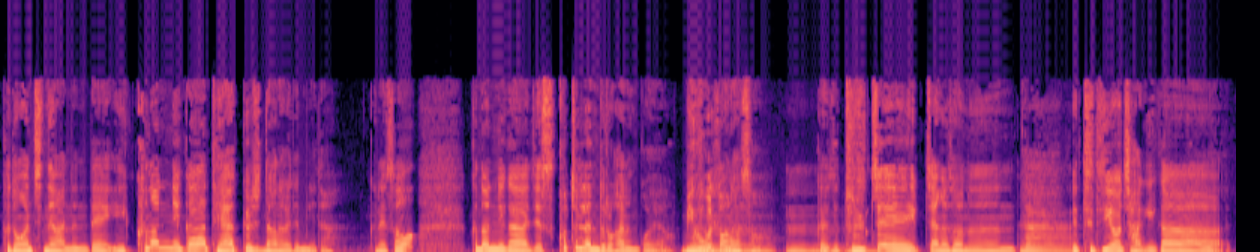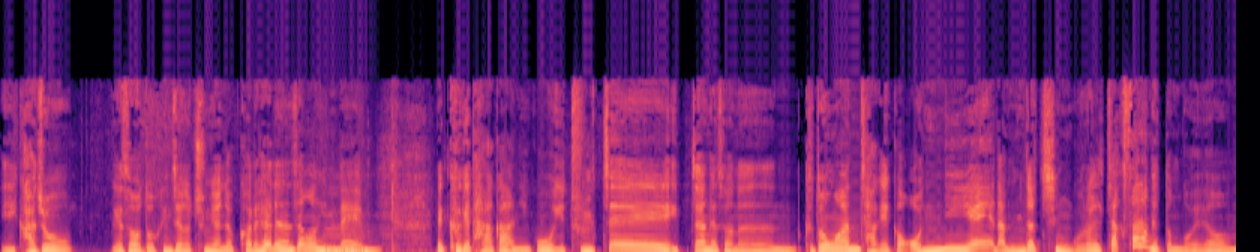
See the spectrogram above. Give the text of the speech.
그동안 지내왔는데 이 큰 언니가 대학교 진학을 하게 됩니다. 그래서 큰 언니가 이제 스코틀랜드로 가는 거예요. 미국을 떠나서. 음. 그러니까 이제 둘째 입장에서는 네. 드디어 자기가 이 가족에서도 굉장히 중요한 역할을 해야 되는 상황인데 음. 그게 다가 아니고 이 둘째 입장에서는 그동안 자기가 언니의 남자친구를 짝사랑했던 거예요.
